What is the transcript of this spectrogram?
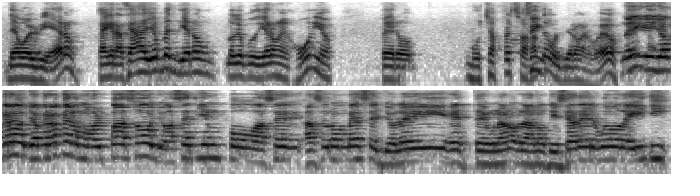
devolvieron. O sea, gracias a ellos vendieron lo que pudieron en junio, pero muchas personas Sí. devolvieron el juego. No, y yo creo, yo creo que a lo mejor pasó, yo hace tiempo, hace, hace unos meses, yo leí este, una, la noticia del juego de E.T.,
